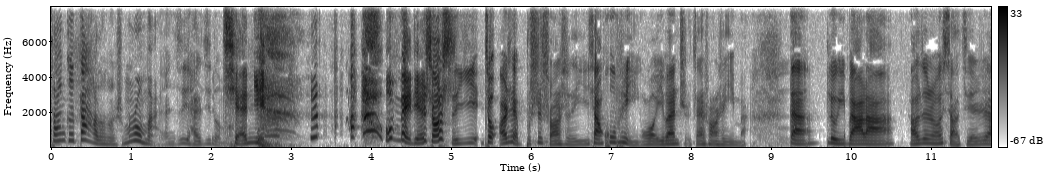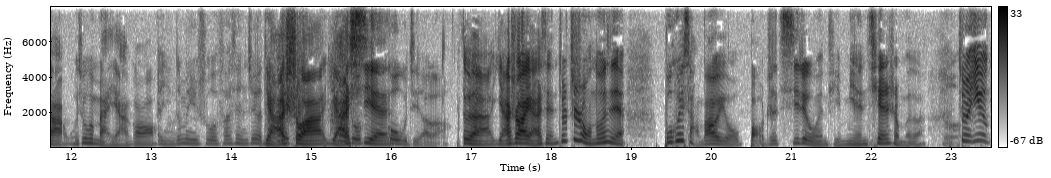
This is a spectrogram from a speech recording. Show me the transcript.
三个大的呢，什么时候买的？你自己还记得吗？前年，我每年双十一就，而且不是双十一，像护肤品我一般只在双十一买，但六一八啦，然后这种小节日啊，我就会买牙膏、哎，你这么一说，我发现这个牙刷、牙线，购物节了。对啊，牙刷、牙线，就这种东西，不会想到有保质期这个问题，棉签什么的，嗯就是因为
